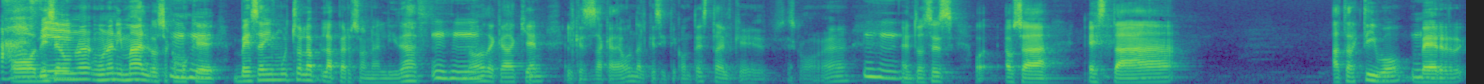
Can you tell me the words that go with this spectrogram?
Ah, o dicen sí. un, un animal. O sea, como que ves ahí mucho la, la personalidad. ¿no? De cada quien. El que se saca de onda, el que sí te contesta, el que es como... "Eh". Entonces, o, o sea, está atractivo ver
